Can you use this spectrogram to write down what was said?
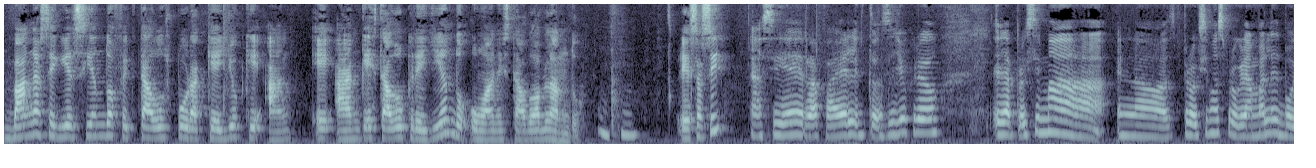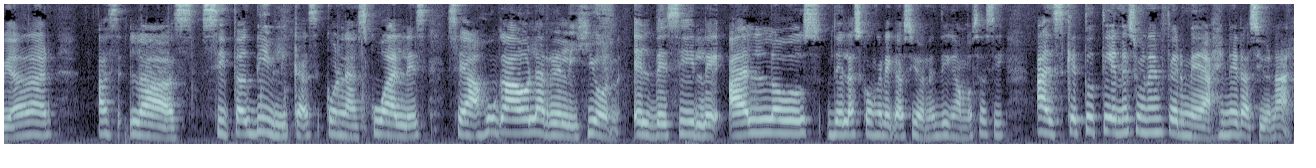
van a seguir siendo afectados por aquello que han, eh, han estado creyendo o han estado hablando. ¿Es así? Así es, Rafael. Entonces yo creo en, la próxima, en los próximos programas les voy a dar las citas bíblicas con las cuales se ha jugado la religión, el decirle a los de las congregaciones, digamos así, ah, es que tú tienes una enfermedad generacional.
